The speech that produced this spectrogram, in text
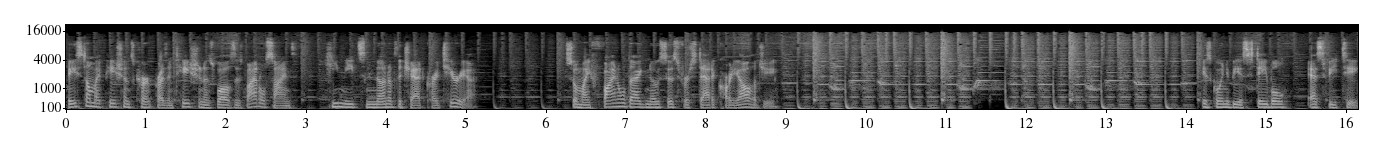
Based on my patient's current presentation as well as his vital signs, he meets none of the CHAD criteria. So, my final diagnosis for static cardiology is going to be a stable SVT,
